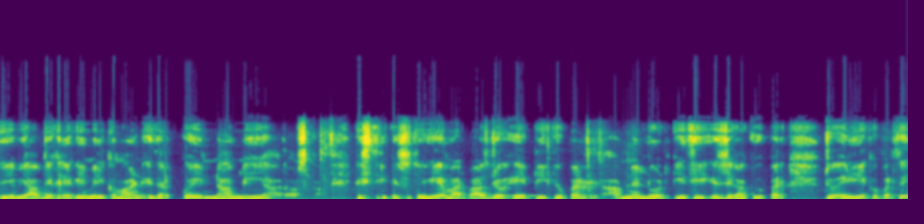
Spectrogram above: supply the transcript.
तो ये भी आप देख रहे हैं कि मेरी कमांड इधर कोई नाम नहीं आ रहा उसका, इस तरीके से। तो ये हमारे पास जो ए पी के ऊपर हमने लोड की थी, इस जगह के ऊपर, जो एरिए के ऊपर थी,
